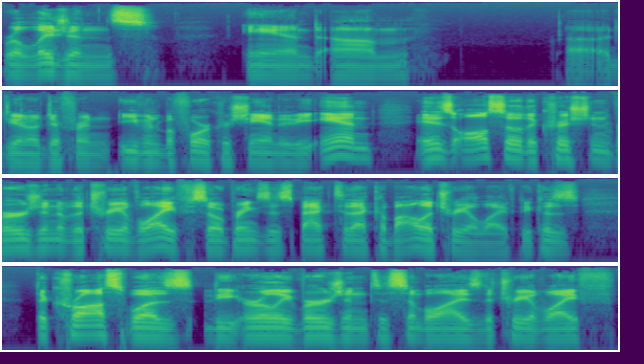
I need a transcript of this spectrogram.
religions and um uh, you know different even before Christianity and it is also the Christian version of the tree of life so it brings us back to that Kabbalah tree of life because the cross was the early version to symbolize the tree of life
